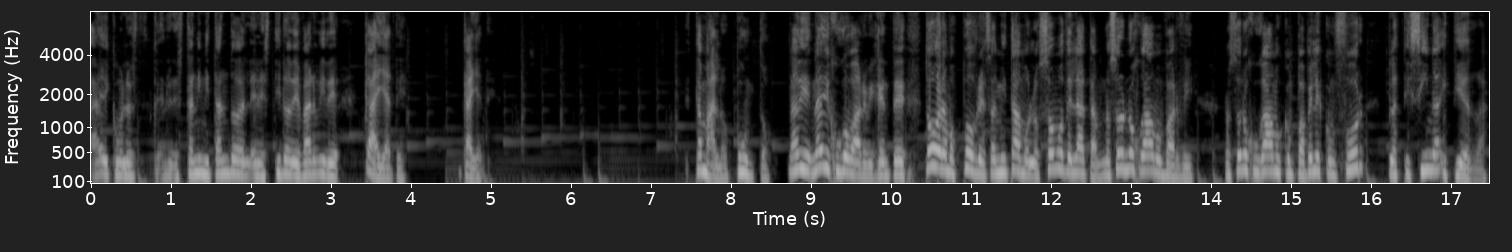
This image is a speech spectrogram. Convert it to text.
ay, como los, están imitando el, el estilo de Barbie de cállate, cállate. Está malo, punto. Nadie, nadie jugó Barbie, gente. Todos éramos pobres, admitámoslo, somos de Latam. Nosotros no jugábamos Barbie. Nosotros jugábamos con papeles confort, plasticina y tierra.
